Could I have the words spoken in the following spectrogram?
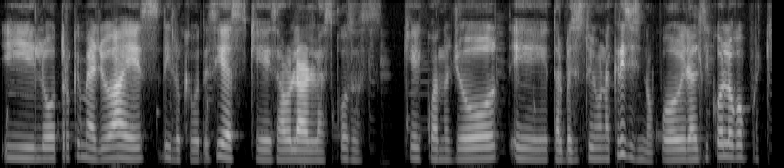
Y lo otro que me ayuda es, y lo que vos decías, que es hablar las cosas. Que cuando yo eh, tal vez estoy en una crisis y no puedo ir al psicólogo porque,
